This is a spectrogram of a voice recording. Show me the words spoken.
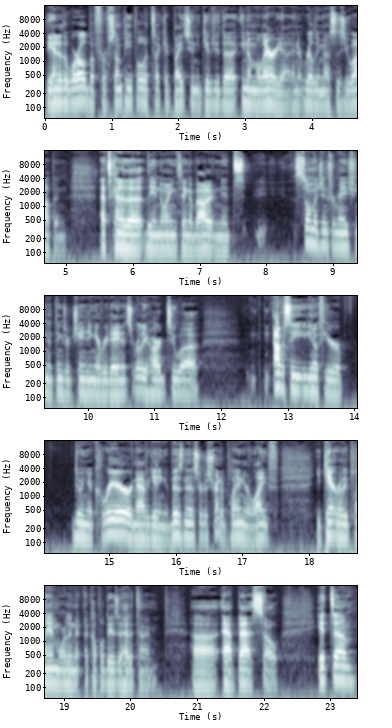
the end of the world. But for some people, it's like it bites you and it gives you the you know malaria, and it really messes you up. And that's kind of the the annoying thing about it. And it's so much information and things are changing every day, and it's really hard to. Uh, obviously, you know, if you're doing a career or navigating a business or just trying to plan your life, you can't really plan more than a couple days ahead of time, uh, at best. So, it um,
